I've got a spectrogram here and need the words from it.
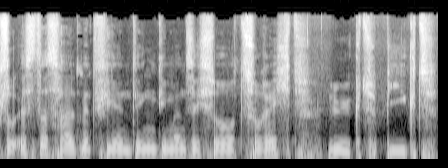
so ist das halt mit vielen Dingen, die man sich so zurecht lügt, biegt.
